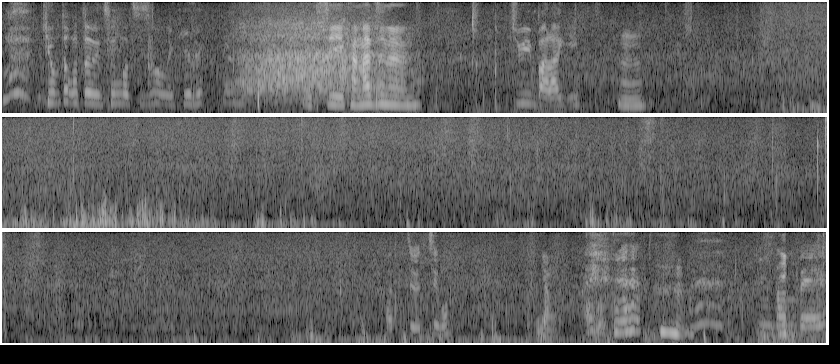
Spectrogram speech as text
귀엽다고 했더니 존나 지저분해 개새 역시 강아지는 주인 바라기 응. 맞지 왜 찍어? 양. 담배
